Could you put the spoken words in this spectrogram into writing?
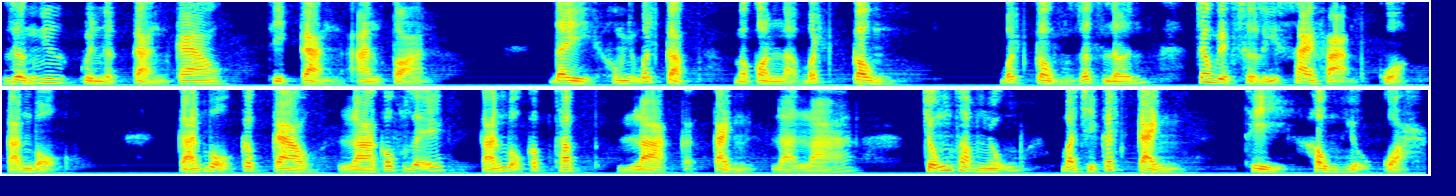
dường như quyền lực càng cao thì càng an toàn. Đây không những bất cập mà còn là bất công, bất công rất lớn trong việc xử lý sai phạm của cán bộ. Cán bộ cấp cao là gốc rễ, cán bộ cấp thấp là cành là lá, chống tham nhũng mà chỉ cắt cành thì không hiệu quả.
